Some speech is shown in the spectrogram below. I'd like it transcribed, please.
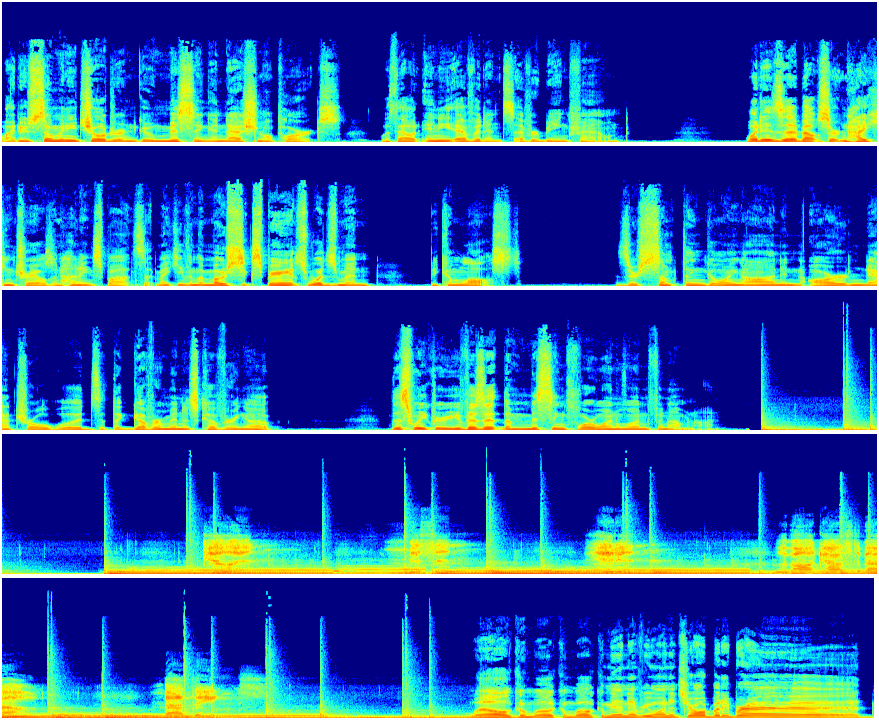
Why do so many children go missing in national parks without any evidence ever being found? What is it about certain hiking trails and hunting spots that make even the most experienced woodsman become lost? Is there something going on in our natural woods that the government is covering up? This week we revisit the missing 411 phenomenon. Podcast about bad things. Welcome, welcome, welcome in, everyone. It's your old buddy Brad.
